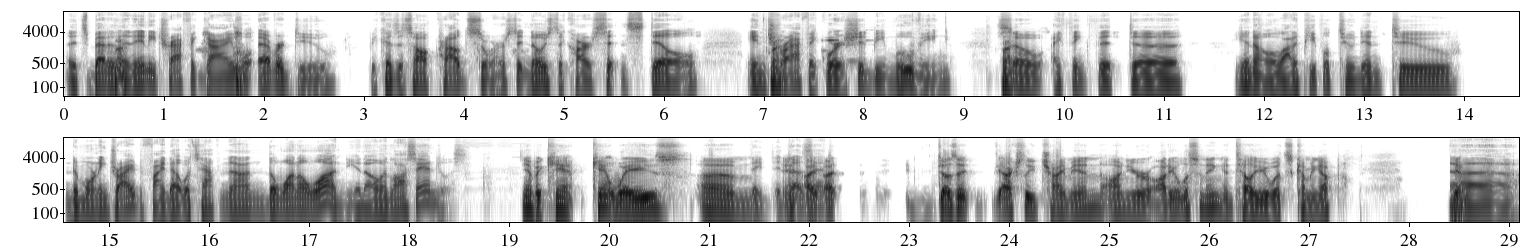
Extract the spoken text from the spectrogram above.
it's better than any traffic guy will ever do because it's all crowdsourced. It knows the car's sitting still in traffic where it should be moving. Right. So I think that uh, you know a lot of people tuned into the morning drive to find out what's happening on the 101, you know, in Los Angeles. Yeah, but can't can't Waze. Um, They- it does I. I, does it actually chime in on your audio listening and tell you what's coming up? Uh,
